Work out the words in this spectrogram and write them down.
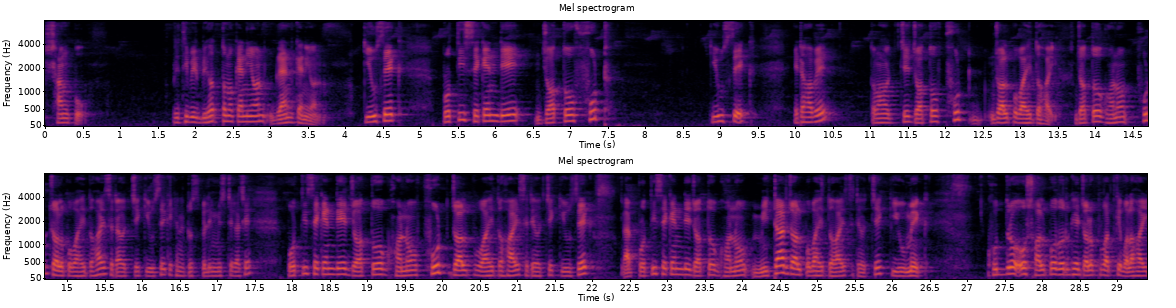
সাংপো। পৃথিবীর বৃহত্তম ক্যানিয়ন গ্র্যান্ড ক্যানিয়ন। কিউসেক প্রতি সেকেন্ডে যত ফুট কিউসেক, এটা হবে তোমার হচ্ছে যত ফুট জল প্রবাহিত হয়, যত ঘন ফুট জল প্রবাহিত হয় সেটা হচ্ছে কিউসেক, এখানে একটু স্পেলিং মিস্টেক আছে। প্রতি সেকেন্ডে যত ঘন ফুট জল প্রবাহিত হয় সেটা হচ্ছে কিউসেক, আর প্রতি সেকেন্ডে যত ঘন মিটার জল প্রবাহিত হয় সেটা হচ্ছে কিউমেক। ক্ষুদ্র ও স্বল্প দৈর্ঘ্যের জলপ্রপাতকে বলা হয়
